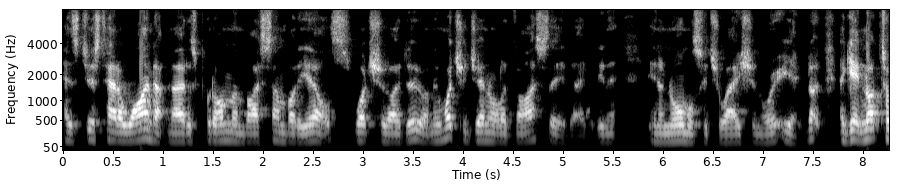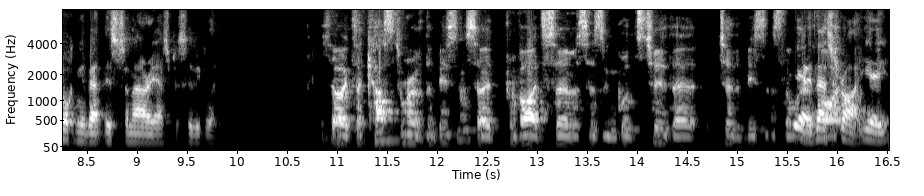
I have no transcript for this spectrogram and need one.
has just had a wind-up notice put on them by somebody else. What should I do?" I mean, what's your general advice there, David, in a in a normal situation? Or yeah, not, again, not talking about this scenario specifically. So it's a customer of the business, so it provides services and goods to the to the business. That yeah, that's right. Yeah,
